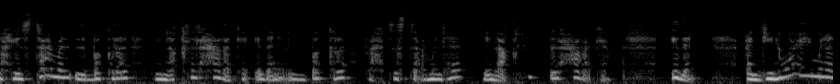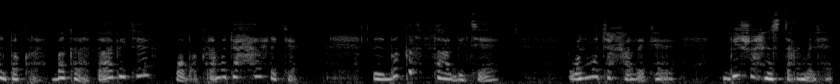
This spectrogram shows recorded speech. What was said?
راح يستعمل البكرة لنقل الحركة. إذا البكرة راح تستعملها لنقل الحركة. إذا عندي نوعين من البكرة. بكرة ثابتة وبكرة متحركة. البكرة الثابتة والمتحركة بيش راح نستعملها؟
